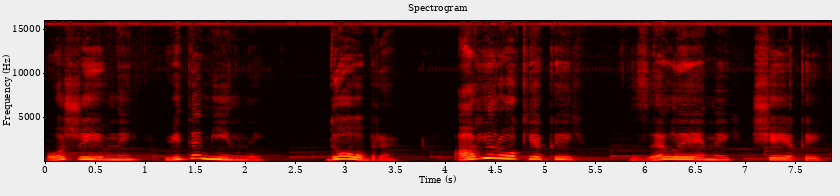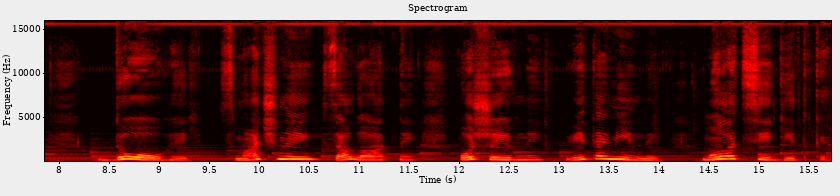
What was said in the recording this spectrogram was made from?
поживний, вітамінний. Добре. А огірок який? Зелений, ще який, довгий, смачний, салатний, поживний, вітамінний. Молодці дітки.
